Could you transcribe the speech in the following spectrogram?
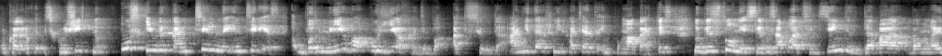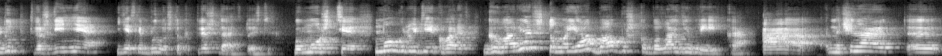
у которых исключительно узкий меркантильный интерес. Вот мне бы уехать бы отсюда. Они даже не хотят им помогать. То есть, ну, безусловно, если вы заплатите деньги, для вас вам найдут подтверждение, если было что подтверждать. То есть Вы можете... Много людей говорят, говорят, что моя бабушка была еврейка. А начинают, э,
